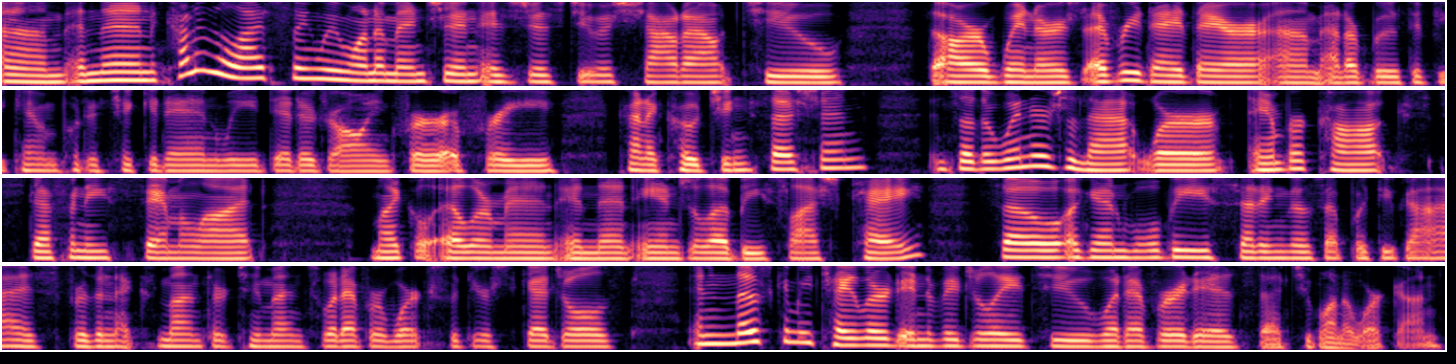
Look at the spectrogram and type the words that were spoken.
Um, and then, kind of the last thing we want to mention is just do a shout out to the, our winners every day there um, at our booth. If you came and put a ticket in, we did a drawing for a free kind of coaching session. And so the winners of that were Amber Cox, Stephanie Samalot, Michael Ellerman, and then Angela B slash K. So again, we'll be setting those up with you guys for the next month or two months, whatever works with your schedules. And those can be tailored individually to whatever it is that you want to work on.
